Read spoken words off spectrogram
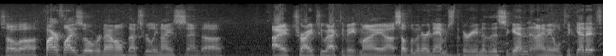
So uh, Firefly's over now. That's really nice, and uh, I try to activate my uh, supplementary damage at the very end of this again, and I'm able to get it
